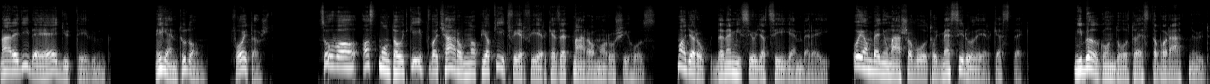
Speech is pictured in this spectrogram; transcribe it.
Már egy ideje együtt élünk. Igen, tudom. Folytasd. Szóval azt mondta, hogy két vagy három napja két férfi érkezett már a Marosihoz. Magyarok, de nem hiszi, hogy a cég emberei. Olyan benyomása volt, hogy messziről érkeztek. Miből gondolta ezt a barátnőd?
